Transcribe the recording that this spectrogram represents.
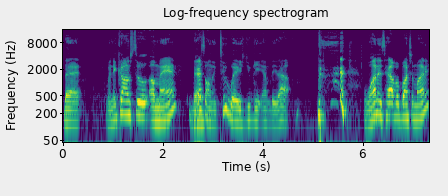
That when it comes to a man, there's only two ways you get emptied out. one is have a bunch of money,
